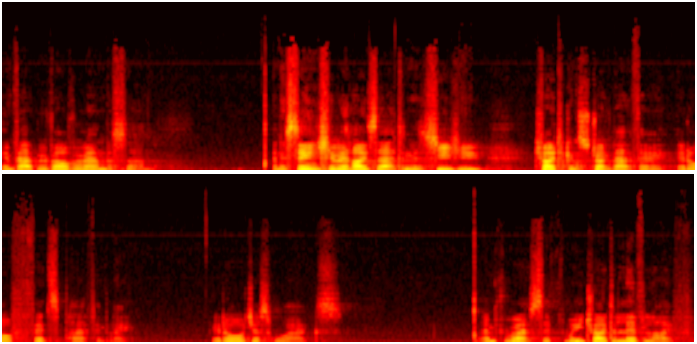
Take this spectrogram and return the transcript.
in fact, revolve around the sun. And as soon as you realize that, and as soon as you try to construct that theory, it all fits perfectly. It all just works. And for us, if we try to live life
